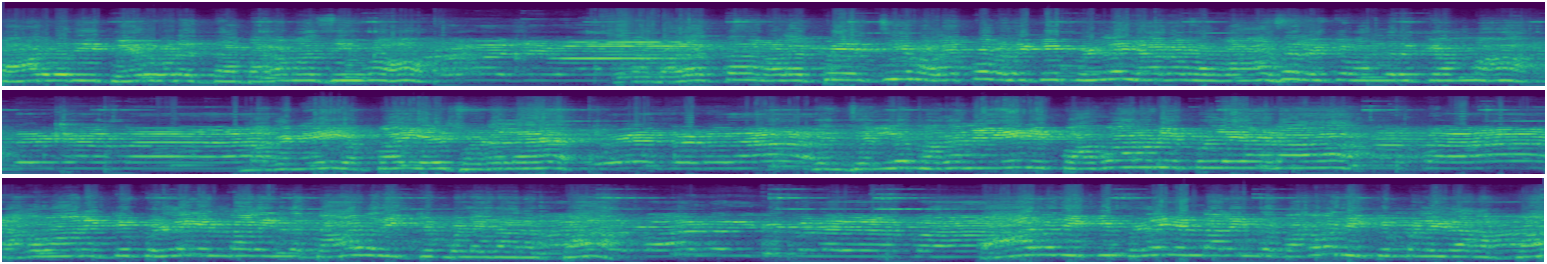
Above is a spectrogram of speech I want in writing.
பார்வதி பேர் கொடுத்த பரமசிவம். வளர்த்தா வளர்ப்பேச்சு வளர்ப்பவளுக்கு பிள்ளையாக உன் வாசலுக்கு வந்திருக்கு அம்மா. மகனே எப்பா ஏ சுடல என் செல்ல மகனே நீ பகவானுடைய பிள்ளையாடா. பகவானுக்கு பிள்ளை என்றால் இந்த பார்வதிக்கும் பிள்ளைதானப்பா? பார்வதிக்கு பிள்ளை என்றால் இந்த பகவதிக்கும் பிள்ளைதானப்பா?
